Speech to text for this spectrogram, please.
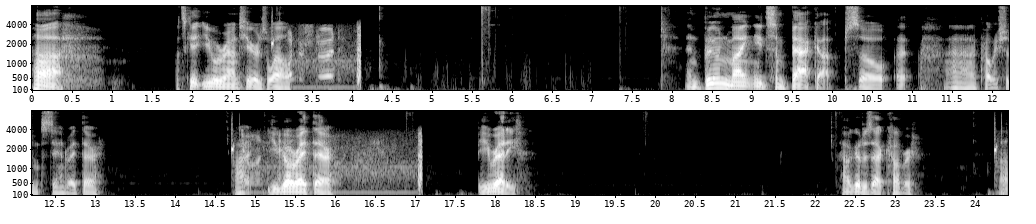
huh. Let's get you around here as well. Understood. And Boone might need some backup, so uh, uh, I probably shouldn't stand right there. Alright, you go right there. Be ready. How good is that cover? Right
